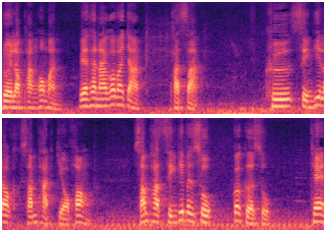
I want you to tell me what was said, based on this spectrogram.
โดยลำพังของมัน เวทนาก็มาจาก ผัสสะคือสิ่งที่เราสัมผัสเกี่ยวข้อง สัมผัสสิ่งที่เป็นสุขก็เกิดสุข เช่น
